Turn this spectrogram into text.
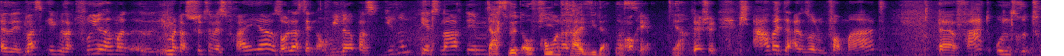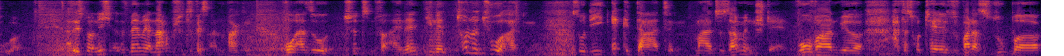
also, du hast eben gesagt, früher haben wir äh, immer das Schützenfest Freijahr. Soll das denn auch wieder passieren, jetzt nach dem Das wird auf jeden Corona? Fall wieder passieren. Okay, Ja. sehr schön. Ich arbeite an so einem Format, äh, Fahrt unsere Tour. Das ist noch nicht, das werden wir nach dem Schützenfest anpacken, wo also Schützenvereine, die eine tolle Tour hatten, so die Eckdaten mal zusammenstellen. Wo waren wir? Hat das Hotel, war das super?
